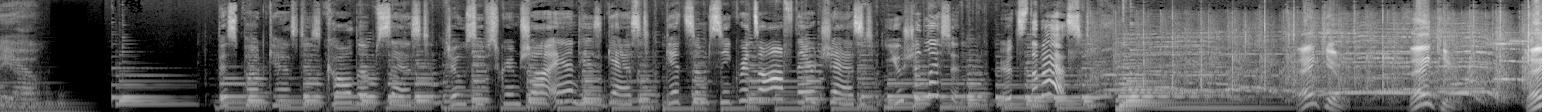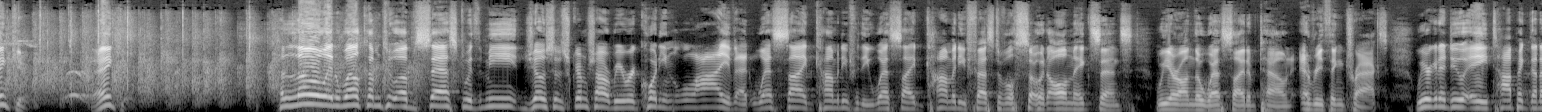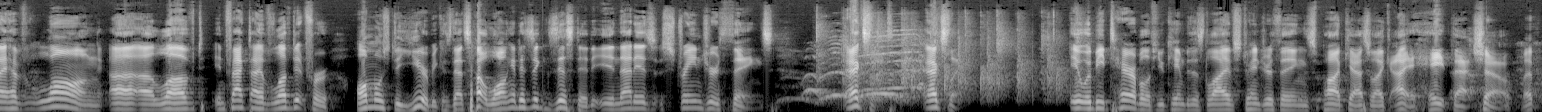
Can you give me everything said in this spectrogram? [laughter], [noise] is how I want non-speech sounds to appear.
Audio. This podcast is called Obsessed. Joseph Scrimshaw and his guest get some secrets off their chest. You should listen, it's the best. Thank you. Thank you. Thank you. Thank you. Hello and welcome to Obsessed with me, Joseph Scrimshaw. We're recording live at Westside Comedy for the Westside Comedy Festival, so it all makes sense. We are on the west side of town. Everything tracks. We are going to do a topic that I have long uh, uh, loved. In fact, I have loved it for almost a year because that's how long it has existed, and that is Stranger Things. Excellent. Excellent it would be terrible if you came to this live Stranger Things podcast like, I hate that show. But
